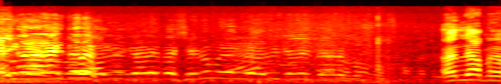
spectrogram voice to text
ਇੱਧਰ ਆ ਇੱਧਰ। ਆ ਲਿਆ ਮੈਂ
